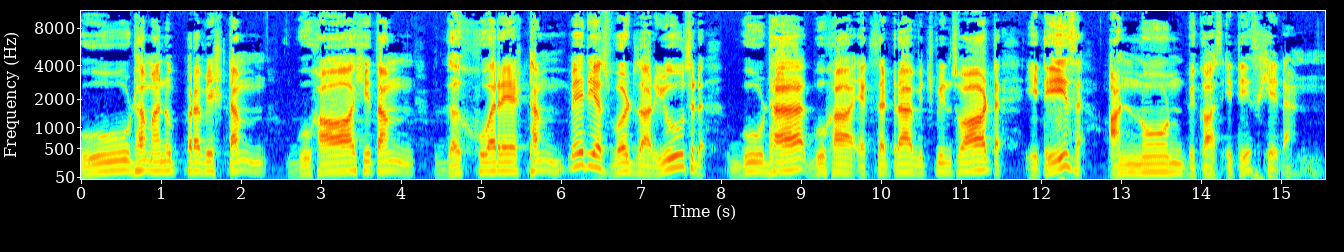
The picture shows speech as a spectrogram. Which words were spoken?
Gudhamanupravishtam guhahitam gahvareshtam various words are used. Gudha guha etc which means what? It is unknown because it is hidden.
